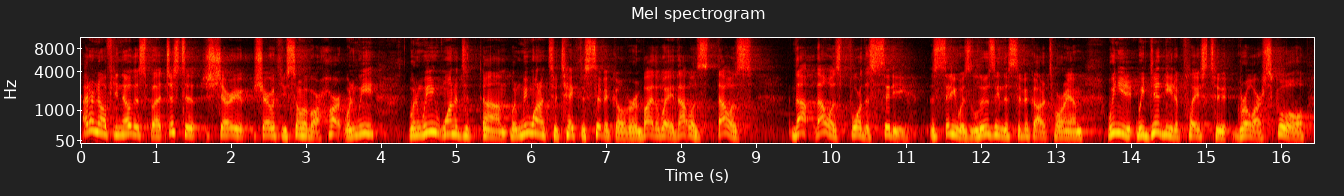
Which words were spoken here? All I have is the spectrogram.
I don't know if you know this, but just to share, share with you some of our heart, when we, when we, wanted to, um, when we wanted to take the Civic over, and by the way, that was, that was, that, that was for the city. The city was losing the Civic Auditorium. We, needed, we did need a place to grow our school,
